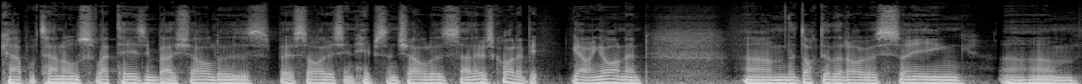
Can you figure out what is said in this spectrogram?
carpal tunnels, flap tears in both shoulders, bursitis in hips and shoulders. So there was quite a bit going on, and um, the doctor that I was seeing um,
